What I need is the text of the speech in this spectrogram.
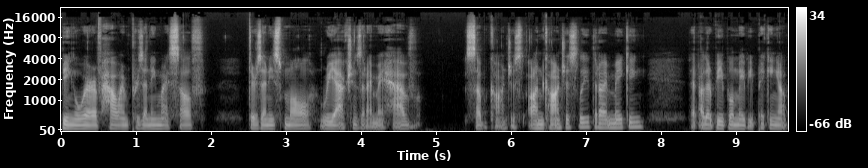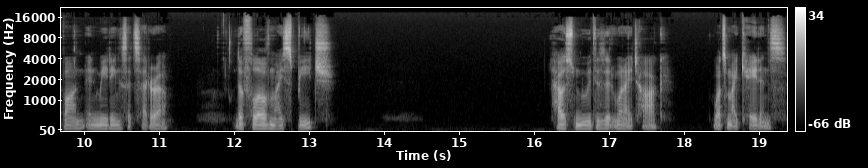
Being aware of how I'm presenting myself, there's any small reactions that I may have subconscious unconsciously that I'm making that other people may be picking up on in meetings, etc. The flow of my speech. How smooth is it when I talk? What's my cadence?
